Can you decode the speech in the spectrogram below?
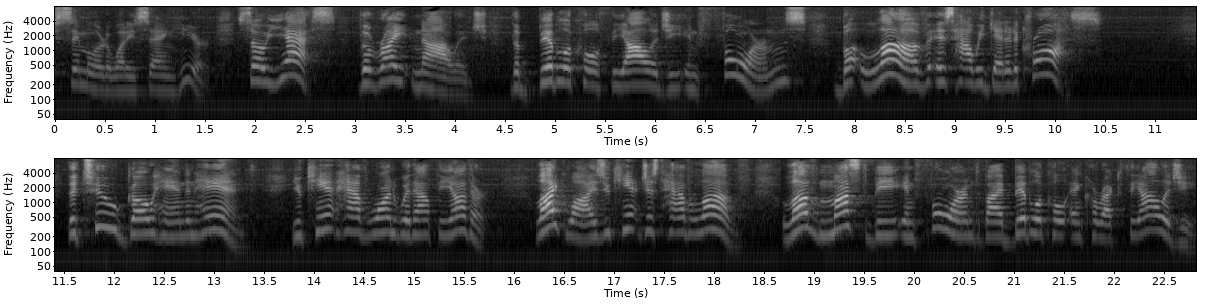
similar to what he's saying here. So, yes, the right knowledge, the biblical theology informs, but love is how we get it across. The two go hand in hand. You can't have one without the other. Likewise, you can't just have love. Love must be informed by biblical and correct theology.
